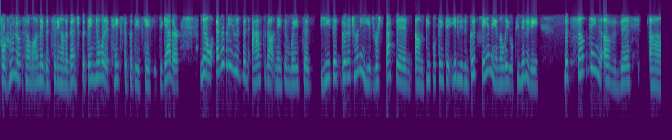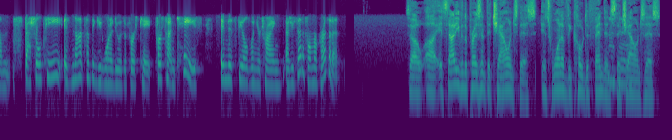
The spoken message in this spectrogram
for who knows how long they've been sitting on the bench, but they know what it takes to put these cases together. Now, everybody who's been asked about Nathan Wade says he's a good attorney. He's respected. Um, people think that you know he's in good standing in the legal community. But something of this um, specialty is not something you'd want to do as a first case, first time case in this field when you're trying, as you said, a former president. So uh, it's not even the president that challenged this; it's one of the co-defendants that Mhm. challenged this.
